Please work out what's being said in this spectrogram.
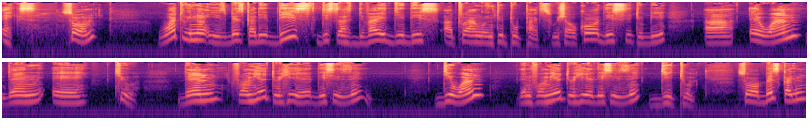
x. So what we know is basically this distance divide this uh, triangle into two parts we shall call this to be uh, a1 then a2 then from here to here this is d1 then from here to here this is d2 so basically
